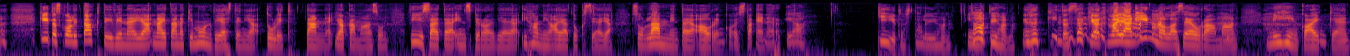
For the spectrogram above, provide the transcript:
Kiitos, kun olit aktiivinen ja näitä ainakin mun viestin ja tulit tänne jakamaan sun viisaita ja inspiroivia ja ihania ajatuksia ja sun lämmintä ja aurinkoista energiaa. Kiitos, tämä oli ihana. Sä oot ihana. Kiitos, säkin oot. Mä jään innolla seuraamaan, mihin kaikkeen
